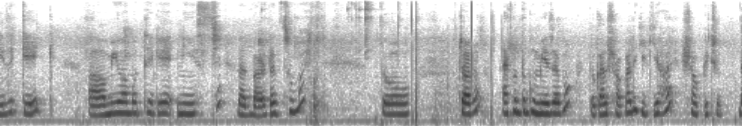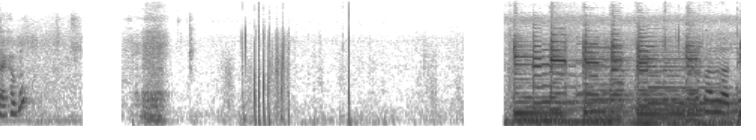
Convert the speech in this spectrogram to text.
এই যে কেক মিও আমর থেকে নিয়ে এসছে রাত বারোটার সময়। তো চলো, এখন তো ঘুমিয়ে যাব। তো কাল সকালে কি কি হয় সব কিছু দেখাবো কাল রাতে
